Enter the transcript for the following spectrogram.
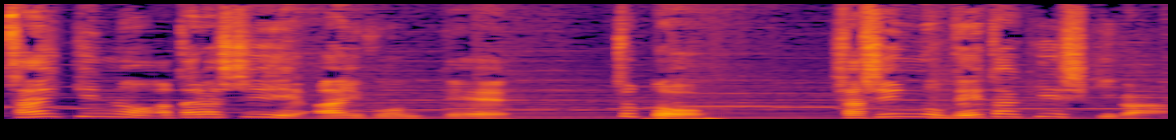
最近の新しい iPhone って、ちょっと写真のデータ形式が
